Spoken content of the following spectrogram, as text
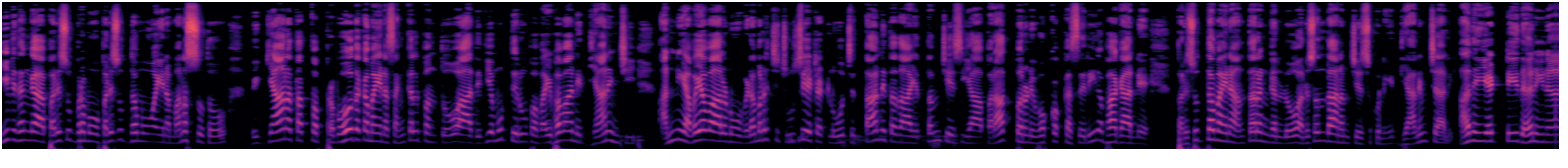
ఈ విధంగా పరిశుభ్రము పరిశుద్ధము అయిన మనస్సుతో విజ్ఞానతత్వ ప్రబోధకమైన సంకల్పంతో ఆ దివ్యమూర్తి రూప వైభవాన్ని ధ్యానించి అన్ని అవయవాలను విడమరచి చూసేటట్లు చిత్తాన్ని తదాయత్తం చేసి ఆ పరాత్పరుని ఒక్కొక్క శరీర భాగాన్ని పరిశుద్ధమైన అంతరంగంలో అనుసంధానం చేసుకుని ధ్యానించాలి. అది ఎట్టిదనినా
